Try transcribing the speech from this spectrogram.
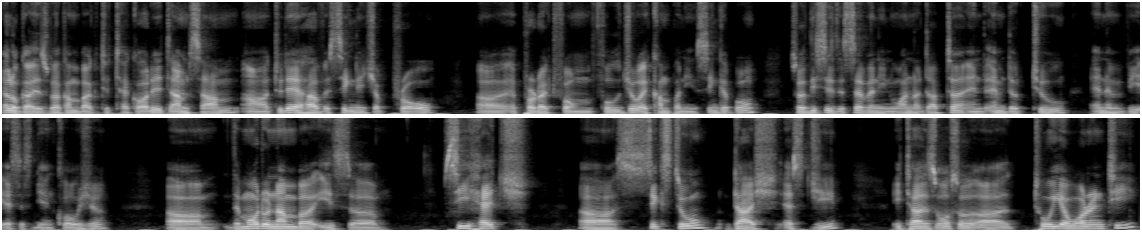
Hello guys, welcome back to Tech Audit. I'm Sam. Uh, today I have a Signature Pro, uh, a product from Flujo, a company in Singapore. So this is the 7-in-1 adapter and M.2 NMV SSD enclosure. Um, the model number is uh, CH62-SG. It has also a two-year warranty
